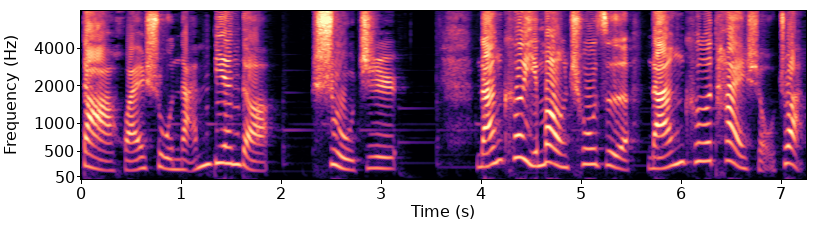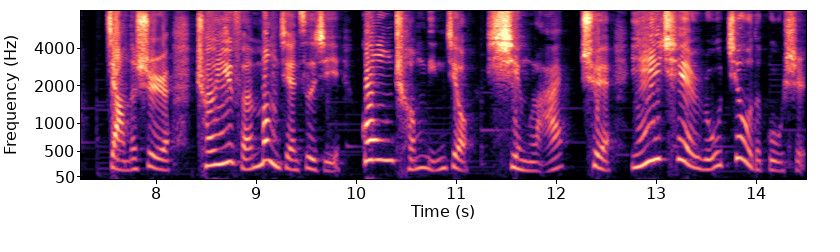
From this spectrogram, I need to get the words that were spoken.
大槐树南边的树枝。南柯一梦出自《南柯太守传》，讲的是淳于坟梦见自己功成名就，醒来却一切如旧的故事。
